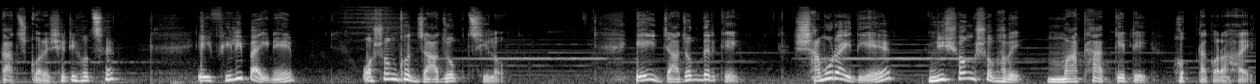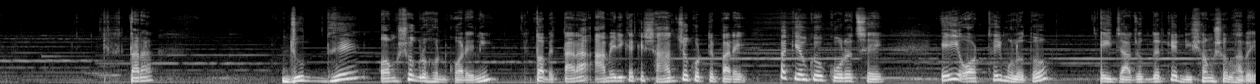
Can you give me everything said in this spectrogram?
কাজ করে, সেটি হচ্ছে এই ফিলিপাইনে অসংখ্য যাজক ছিল। এই যাজকদেরকে সামুরাই দিয়ে নৃশংসভাবে মাথা কেটে হত্যা করা হয়। তারা যুদ্ধে অংশগ্রহণ করেনি, তবে তারা আমেরিকাকে সাহায্য করতে পারে বা কেউ কেউ করেছে। এই অর্থেই মূলত এই যাজকদেরকে নৃশংসভাবে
